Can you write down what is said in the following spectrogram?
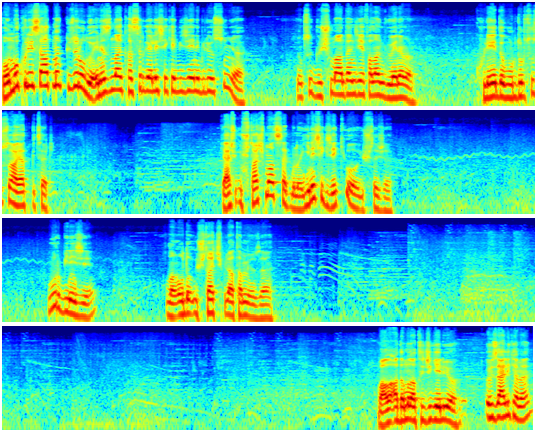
Bomba kulesi atmak güzel oluyor. En azından kasırga ile çekebileceğini biliyorsun ya. Yoksa güçlü madenciye falan güvenemem. Kuleye de vurdurtursa hayat biter. Gerçi 3 taş mı atsak buna? Yine çekecek ki o 3 taşı. Vur binici. Ulan o da 3 taç bile atamıyoruz ha. Vallahi adamın atıcı geliyor. Özellik hemen.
